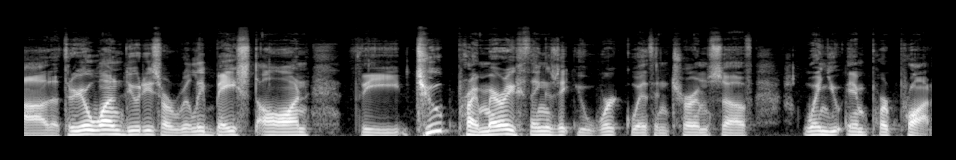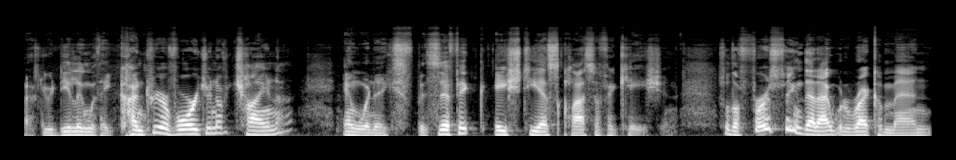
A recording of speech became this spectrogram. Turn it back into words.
Uh, the 301 duties are really based on the two primary things that you work with in terms of when you import products. You're dealing with a country of origin of China and with a specific HTS classification. So, the first thing that I would recommend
